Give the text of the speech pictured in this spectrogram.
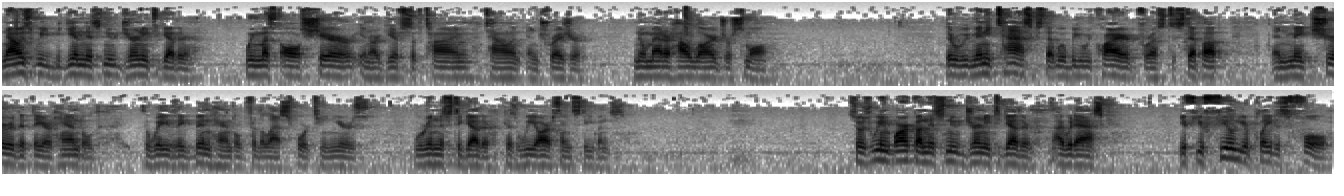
Now, as we begin this new journey together, we must all share in our gifts of time, talent, and treasure, no matter how large or small. There will be many tasks that will be required for us to step up and make sure that they are handled the way they've been handled for the last 14 years. We're in this together because we are St. Stephen's. So, as we embark on this new journey together, I would ask if you feel your plate is full,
